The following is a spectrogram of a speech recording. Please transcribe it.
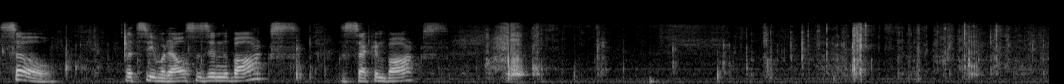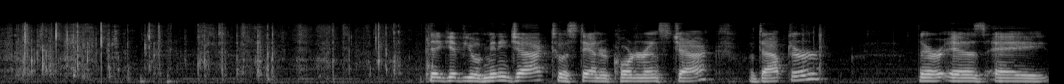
So let's see what else is in the box. The second box. They give you a mini jack to a standard quarter inch jack adapter. There is a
